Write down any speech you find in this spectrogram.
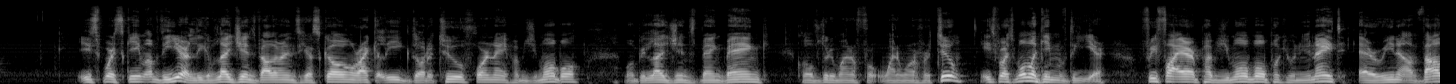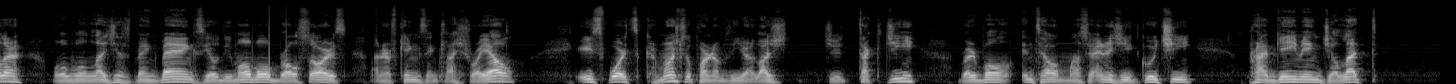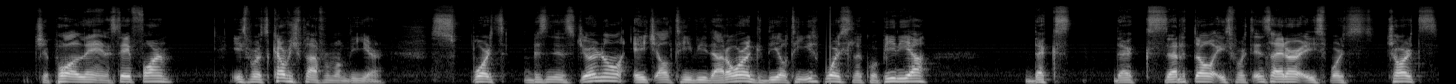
Esports Game of the Year, League of Legends, Valorant, CSGO, Rocket League, Dota 2, Fortnite, PUBG Mobile, Mobile Legends, Bang Bang, Call of Duty Modern Warfare 2, Esports Mobile Game of the Year, Free Fire, PUBG Mobile, Pokemon Unite, Arena of Valor, Mobile Legends Bang Bang, COD Mobile, Brawl Stars, Honor of Kings, and Clash Royale. Esports Commercial Partner of the Year, Logitech G, Red Bull, Intel, Monster Energy, Gucci, Prime Gaming, Gillette, Chipotle, and State Farm. Esports Coverage Platform of the Year, Sports Business Journal, HLTV.org, DOT Esports, Liquipedia, Dex, Dexerto, Esports Insider, Esports Charts,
